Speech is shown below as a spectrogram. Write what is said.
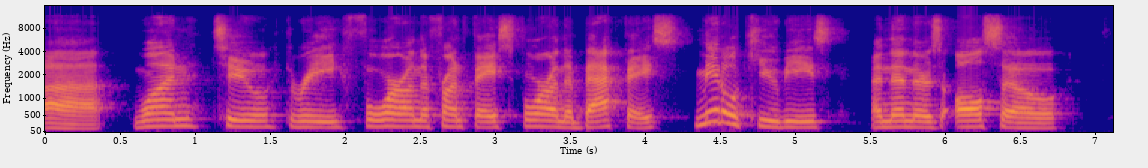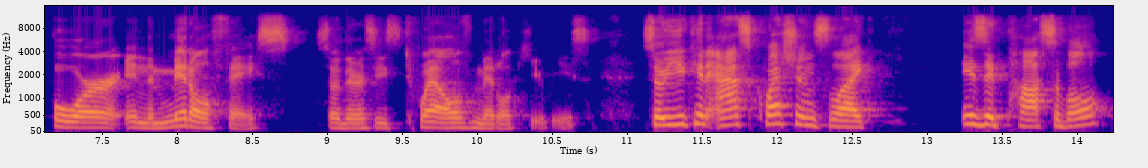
uh, one, two, three, four on the front face, four on the back face, middle cubies, and then there's also four in the middle face. So there's these 12 middle cubies. So you can ask questions like, is it possible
